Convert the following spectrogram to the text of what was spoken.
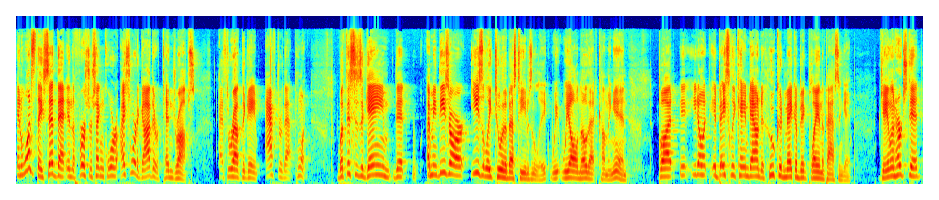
And once they said that in the first or second quarter, I swear to God, there were 10 drops uh, throughout the game after that point. But this is a game that, I mean, these are easily two of the best teams in the league. We, we all know that coming in. But, it, you know, it, it basically came down to who could make a big play in the passing game. Jalen Hurts did,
